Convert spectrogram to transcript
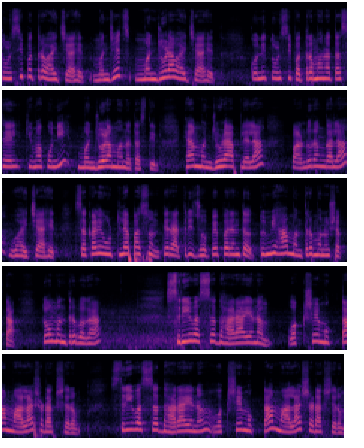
तुळशीपत्र व्हायचे आहेत. म्हणजेच मंजुळा व्हायच्या आहेत. कोणी तुळशीपत्र म्हणत असेल किंवा कोणी मंजुळा म्हणत असतील ह्या मंजुळा आपल्याला पांडुरंगाला व्हायच्या आहेत. सकाळी उठल्यापासून ते रात्री झोपेपर्यंत तुम्ही हा मंत्र म्हणू शकता. तो मंत्र बघा श्रीवत्स धारायणम वक्षे मुक्ता माला षडाक्षरम श्रीवत्स धारायणम वक्षे मुक्ता माला षडाक्षरम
